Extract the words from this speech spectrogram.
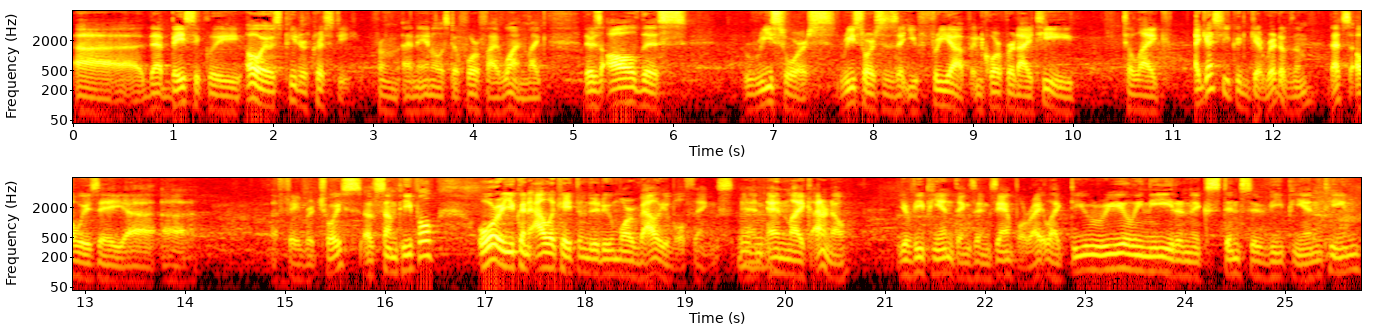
uh, that basically. Oh, it was Peter Christy from an analyst at four five one. Like, there's all this resource resources that you free up in corporate IT to like. I guess you could get rid of them. That's always a. Uh, uh, a favorite choice of some people, or you can allocate them to do more valuable things. And and like I don't know, your VPN thing's an example, right? Like, do you really need an extensive VPN team?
